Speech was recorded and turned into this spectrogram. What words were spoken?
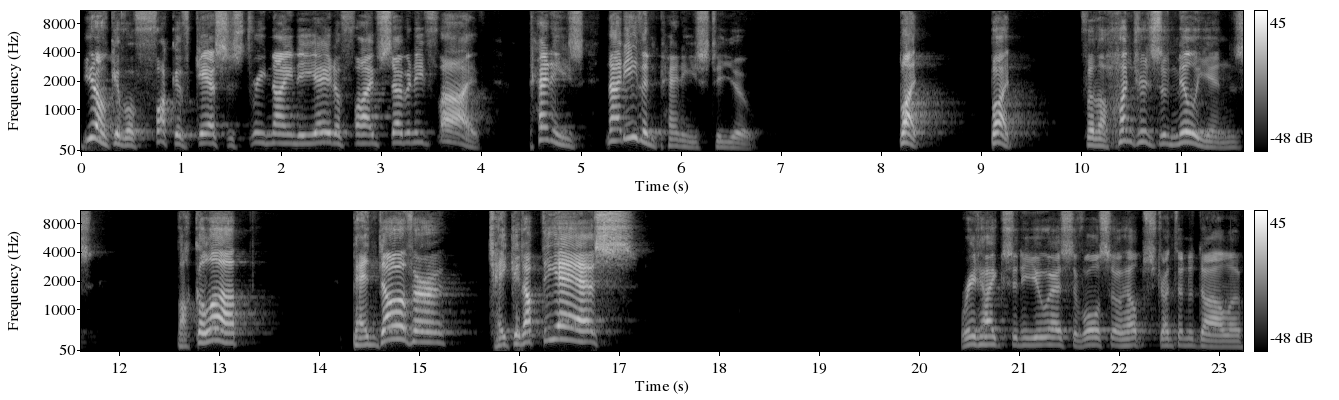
You don't give a fuck if gas is 398 or 575. Pennies, not even pennies to you. But, but for the hundreds of millions, buckle up, bend over, take it up the ass. Rate hikes in the US have also helped strengthen the dollar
